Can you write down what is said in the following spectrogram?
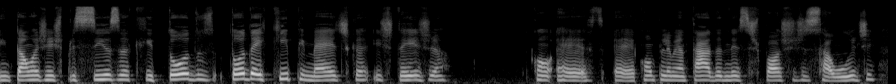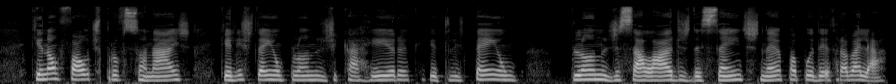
Então, a gente precisa que todos, toda a equipe médica esteja com, é, é, complementada nesses postos de saúde, que não falte profissionais, que eles tenham planos de carreira, que eles tenham plano de salários decentes né, para poder trabalhar.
